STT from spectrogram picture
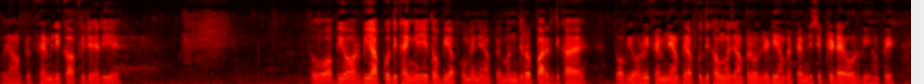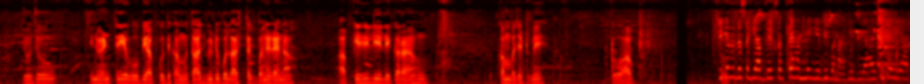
तो यहाँ पे फैमिली काफ़ी रह रही है। तो अभी और भी आपको दिखाएँगे। ये तो अभी आपको मैंने यहाँ पे मंदिर और पार्क दिखाया है। तो अभी और भी फैमिली यहाँ पे आपको दिखाऊँगा, जहाँ पर ऑलरेडी यहाँ पे फैमिली शिफ्टेड है और भी यहाँ पे जो जो इन्वेंट्री है वो भी आपको दिखाऊँगा। तो आज वीडियो को लास्ट तक बने रहना। आपके लिए लेकर आया हूँ कम बजट में। तो आप ठीक है तो जैसा कि आप देख सकते हैं हमने ये भी बना के दिया है ठीक है ये आप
